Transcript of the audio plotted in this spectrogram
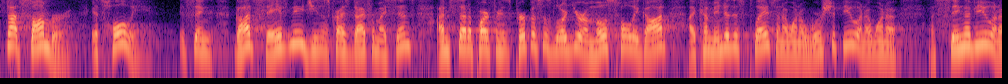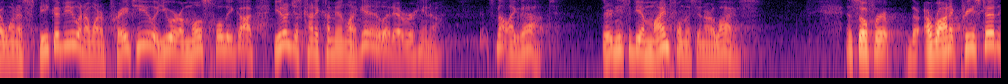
it's not somber. It's holy. It's saying, God saved me. Jesus Christ died for my sins. I'm set apart for his purposes. Lord, you're a most holy God. I come into this place and I want to worship you and I want to uh, sing of you and I want to speak of you and I want to pray to you and you are a most holy God. You don't just kind of come in like, yeah, whatever, you know. It's not like that. There needs to be a mindfulness in our lives. And so, for the Aaronic priesthood,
